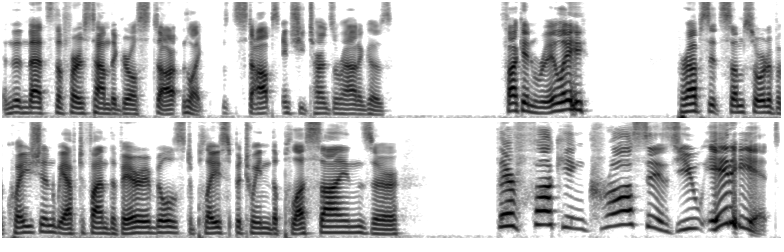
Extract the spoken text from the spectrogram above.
and then that's the first time the girl start like stops and she turns around and goes, "Fucking really?" Perhaps it's some sort of equation. We have to find the variables to place between the plus signs or they're fucking crosses, you idiot.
